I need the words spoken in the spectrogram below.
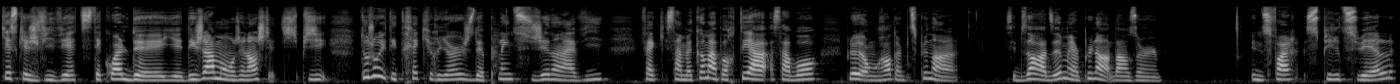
qu'est-ce que je vivais, c'était quoi le deuil. Déjà, à mon jeune âge, puis j'ai toujours été très curieuse de plein de sujets dans la vie. Fait que ça m'a comme apporté à savoir. Puis là, on rentre un petit peu dans. C'est bizarre à dire, mais un peu dans, dans un une sphère spirituelle,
